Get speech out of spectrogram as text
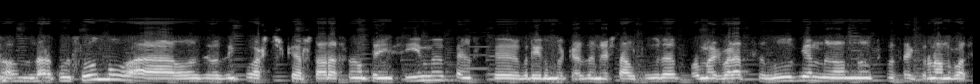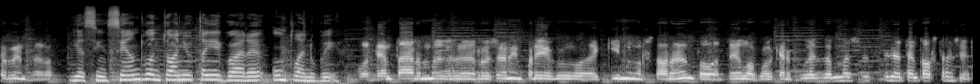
ao menor consumo, aos, aos, impostos que a restauração tem em cima. Penso que abrir uma casa nesta altura, por mais barato se aluga, não, não se consegue tornar um negócio rentável. E assim sendo, António tem agora um plano B. Vou tentar mas arranjar emprego aqui num restaurante ou hotel ou qualquer coisa, mas se calhar tentar ao estrangeiro.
